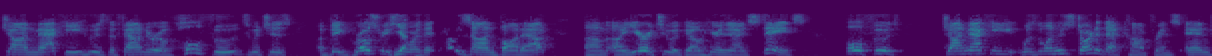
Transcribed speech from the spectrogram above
John Mackey, who's the founder of Whole Foods, which is a big grocery Yep. store that Amazon bought out um, a year or two ago here in the United States, Whole Foods, John Mackey was the one who started that conference. And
